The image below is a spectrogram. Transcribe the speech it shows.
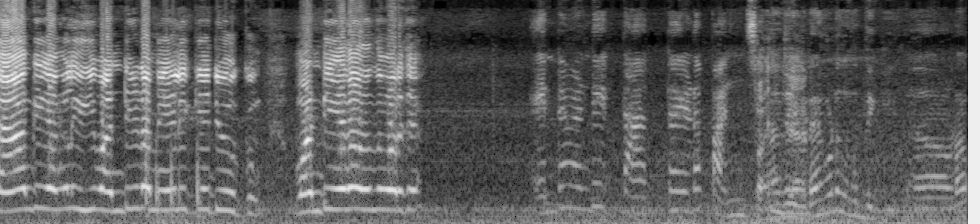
ടാങ്ക് ഞങ്ങൾ ഈ വണ്ടിയുടെ മേളിൽ കയറ്റി വെക്കും. വണ്ടി ഏതാണെന്ന് പറഞ്ഞ? എന്റെ വണ്ടി ടാറ്റയുടെ പഞ്ച്. അത് ഇവിടെ കൂടെ അവിടെ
